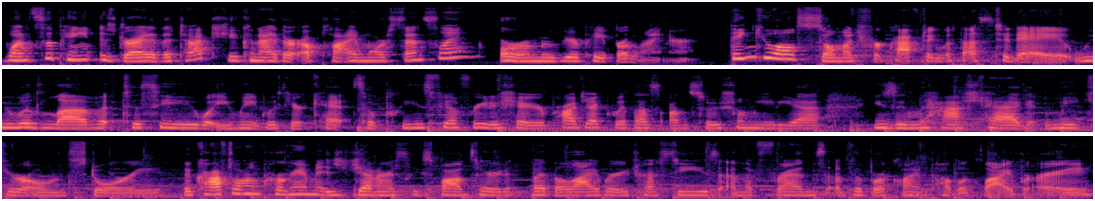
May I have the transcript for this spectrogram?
Once the paint is dry to the touch, you can either apply more stenciling or remove your paper liner. Thank you all so much for crafting with us today. We would love to see what you made with your kit, so please feel free to share your project with us on social media using the hashtag MakeYourOwnStory. The Craft Along program is generously sponsored by the library trustees and the Friends of the Brookline Public Library.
